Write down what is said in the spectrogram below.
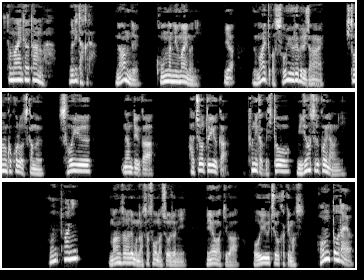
人前で歌うのは、無理だから。なんで、こんなに上手いのに？いや、上手いとかそういうレベルじゃない。人の心をつかむ、そういう、なんというか、波長というか、とにかく人を魅了する声なのに。本当に？まんざらでもなさそうな少女に、宮脇は追い打ちをかけます。本当だよ。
